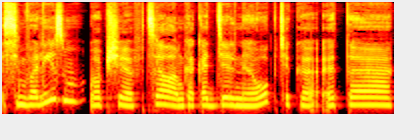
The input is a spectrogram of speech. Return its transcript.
символизм вообще в целом, как отдельная оптика, это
